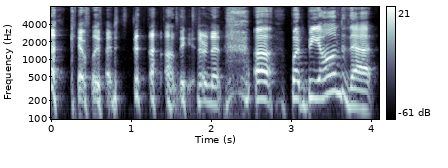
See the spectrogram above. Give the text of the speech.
I can't believe I just did that on the internet. Uh, but beyond that,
